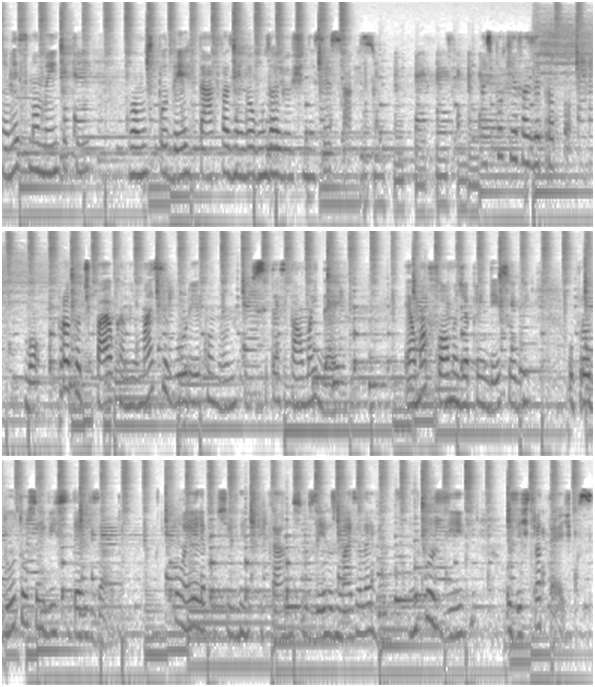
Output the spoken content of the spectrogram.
É nesse momento que vamos poder estar tá fazendo alguns ajustes necessários. Mas por que fazer protótipo? Bom, prototipar é o caminho mais seguro e econômico de se testar uma ideia. É uma forma de aprender sobre o produto ou serviço idealizado. Com ele é possível identificarmos os erros mais relevantes, inclusive os estratégicos.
